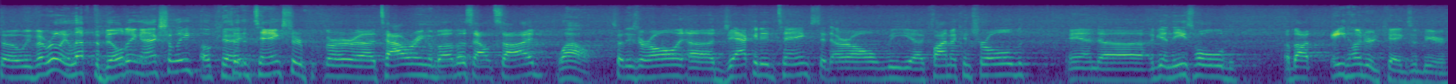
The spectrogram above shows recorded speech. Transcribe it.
So we've really left the building actually. Okay. So the tanks are, are uh, towering above us outside. Wow. So these are all uh, jacketed tanks that are all be uh, climate controlled, and uh, again, these hold about 800 kegs of beer.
